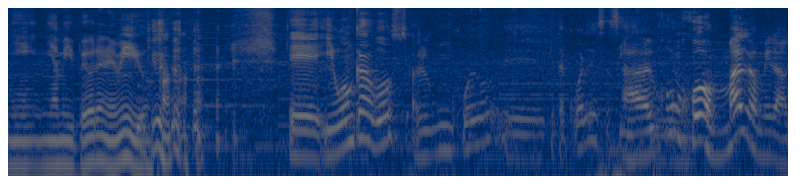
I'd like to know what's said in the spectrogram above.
ni, ni a mi peor enemigo. Eh, y Wonka, vos, algún juego eh, que te acuerdes? Así, ¿Algún eh, juego malo? Mira,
